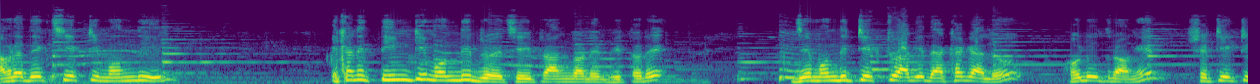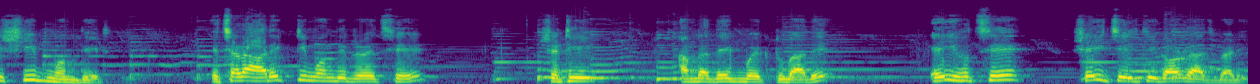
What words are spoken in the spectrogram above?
আমরা দেখছি একটি মন্দির। এখানে তিনটি মন্দির রয়েছে এই প্রাঙ্গণের ভিতরে। যে মন্দিরটি একটু আগে দেখা গেল হলুদ রঙের, সেটি একটি শিব মন্দির। এছাড়া আরেকটি মন্দির রয়েছে, সেটি আমরা দেখব একটু বাদে। এই হচ্ছে সেই চিল্কিগড় রাজবাড়ি।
